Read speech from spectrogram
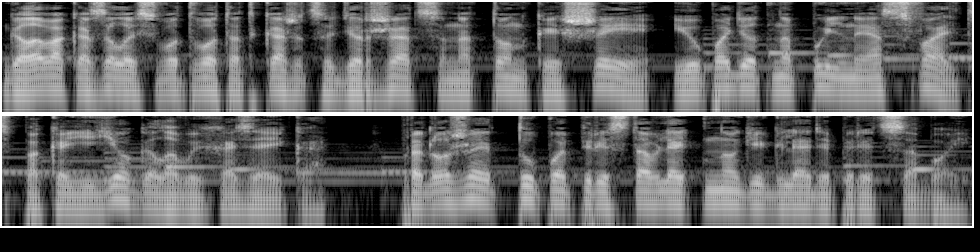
Голова, казалось, вот-вот откажется держаться на тонкой шее и упадет на пыльный асфальт, пока ее головы хозяйка продолжает тупо переставлять ноги, глядя перед собой.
